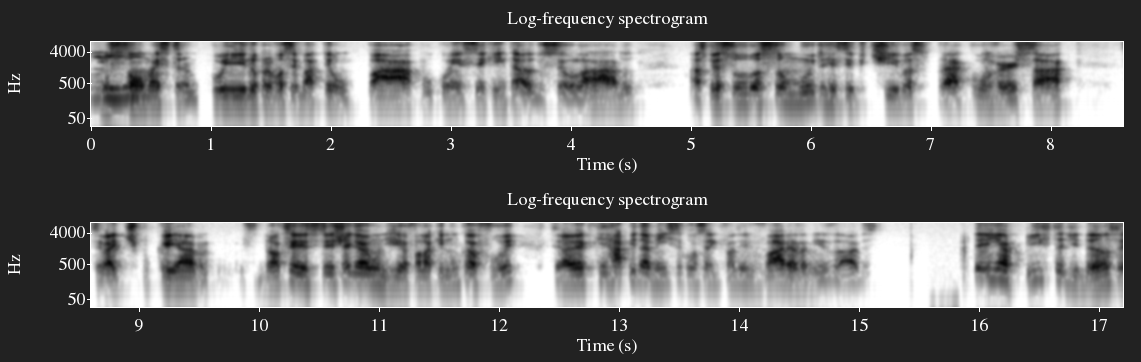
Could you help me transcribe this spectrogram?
um uhum. som mais tranquilo para você bater um papo, conhecer quem está do seu lado. As pessoas são muito receptivas para conversar. Você vai tipo criar, na hora que você chegar um dia falar que nunca foi, você vai ver que rapidamente você consegue fazer várias amizades. Tem a pista de dança,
